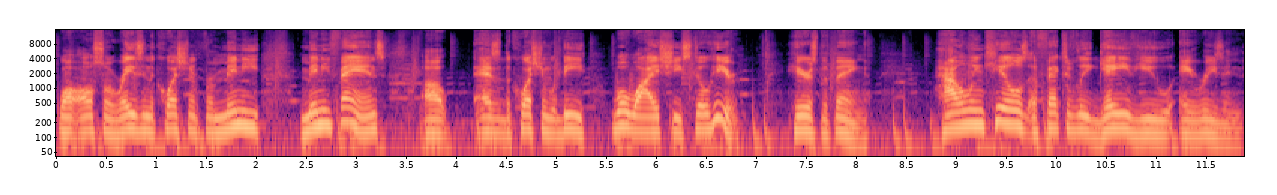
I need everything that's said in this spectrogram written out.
while also raising the question for many, many fans, uh, as the question would be, well, why is she still here? Here's the thing. Halloween Kills effectively gave you a reason,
